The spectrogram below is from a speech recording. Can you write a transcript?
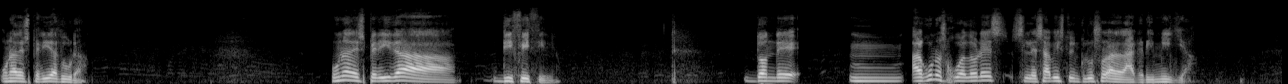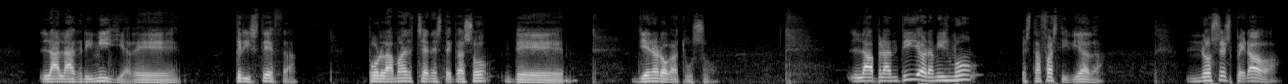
una despedida dura. Una despedida difícil. Donde mm, algunos jugadores se les ha visto incluso la lagrimilla. La lagrimilla de tristeza por la marcha, en este caso, de Gennaro Gattuso. La plantilla ahora mismo está fastidiada. No se esperaba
